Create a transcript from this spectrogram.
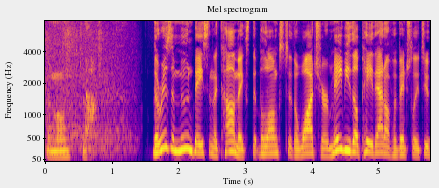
the moon? No. There is a moon base in the comics that belongs to the Watcher. Maybe they'll pay that off eventually too,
